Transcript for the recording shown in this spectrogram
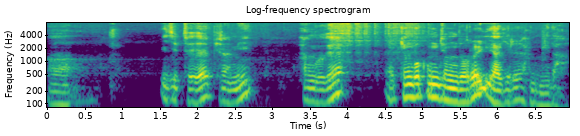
어, 이집트의 피라미드, 한국의 경복궁 정도를 이야기를 합니다.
